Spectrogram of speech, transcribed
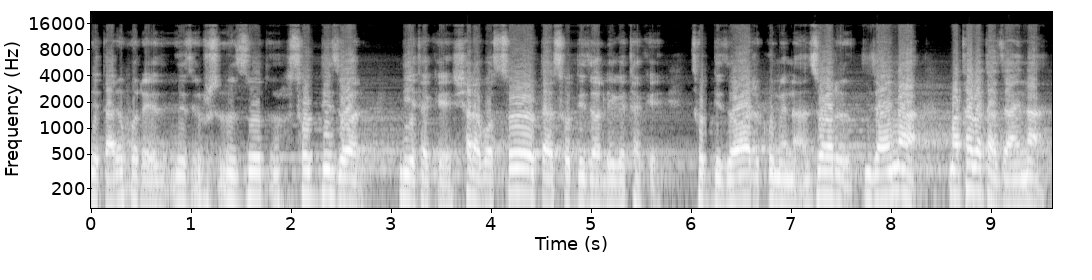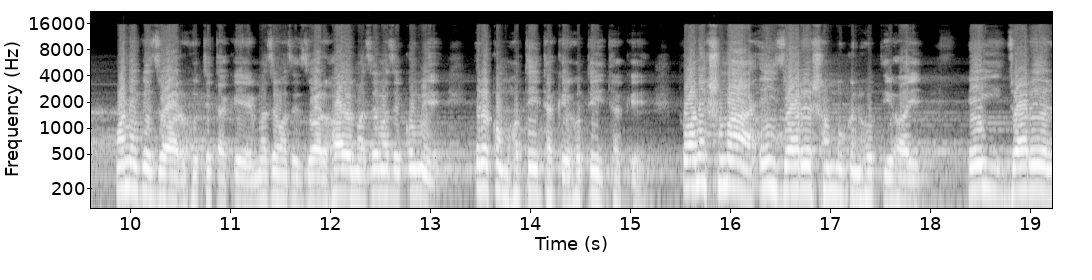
যে তার উপরে সর্দি, জ্বর দিয়ে থাকে। সারা বছর তার সর্দি জ্বর লেগে থাকে। সর্দি জ্বর কমে না, জ্বর যায় না, মাথা ব্যথা যায় না। অনেকে জ্বর হতে থাকে, মাঝে মাঝে জ্বর হয়, মাঝে মাঝে কমে। এরকম হতেই থাকে হতেই থাকে। তো অনেক সময় এই জ্বরের সম্মুখীন হতে হয়। এই জ্বরের,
